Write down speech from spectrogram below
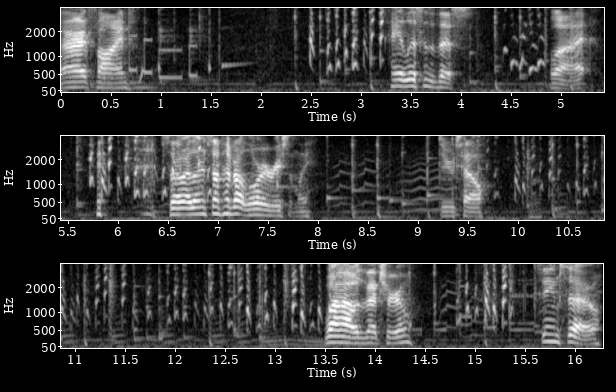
Alright, fine. Hey, listen to this. What? so, I learned something about Lori recently. Do tell. Wow, is that true? Seems so.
